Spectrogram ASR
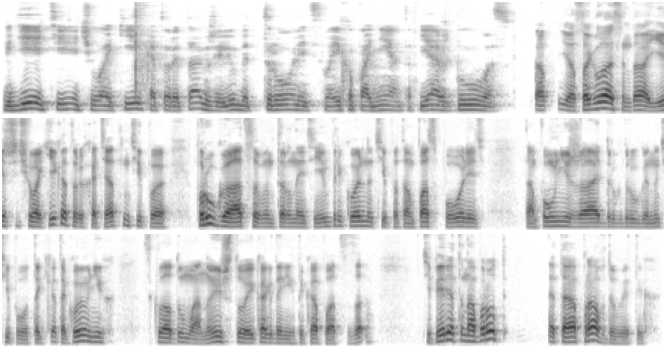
Где те чуваки, которые также любят троллить своих оппонентов? Я жду вас. А, Я согласен, да, есть же чуваки, которые хотят, ну, типа, поругаться в интернете, им прикольно, типа, там, поспорить, там, поунижать друг друга, ну, типа, вот так- такой у них склад ума, ну и что, и как до них докопаться? За- Теперь это, наоборот, это оправдывает их.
